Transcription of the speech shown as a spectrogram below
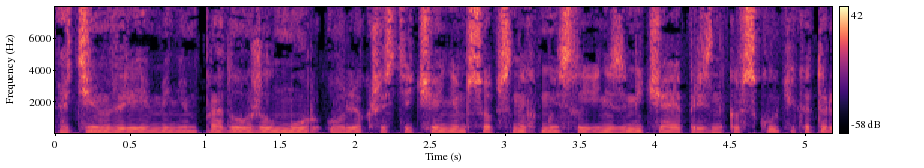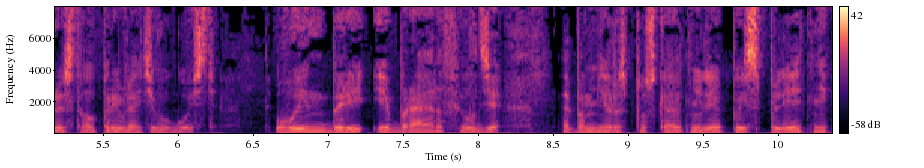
А тем временем продолжил Мур, увлекшись течением собственных мыслей и не замечая признаков скуки, которые стал проявлять его гость. Уинбери и Брайерфилде обо мне распускают нелепые сплетни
